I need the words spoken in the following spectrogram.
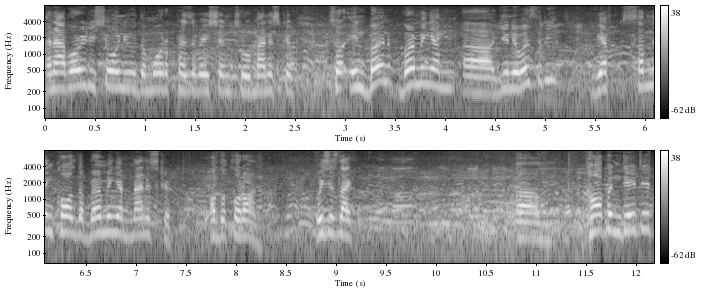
and I've already shown you the mode of preservation through manuscript. So in Bir- Birmingham uh, University, we have something called the Birmingham manuscript of the Quran, which is like um, carbon dated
